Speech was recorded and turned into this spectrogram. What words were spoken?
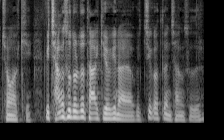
정확히. 그 장소들도 다 기억이 나요. 그 찍었던 장소들.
